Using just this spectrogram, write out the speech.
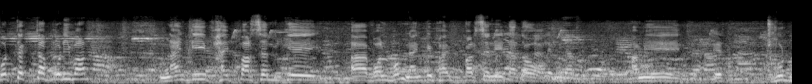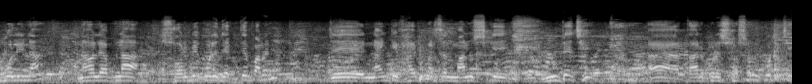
প্রত্যেকটা পরিবার নাইনটি ফাইভ পার্সেন্টকে বলব নাইনটি ফাইভ পার্সেন্ট এটা তো আমি ঝুট বলি না। নাহলে আপনার সর্ভে করে দেখতে পারেন যে নাইনটি ফাইভ পার্সেন্ট মানুষকে লুটেছে তারপরে শোষণ করেছে।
